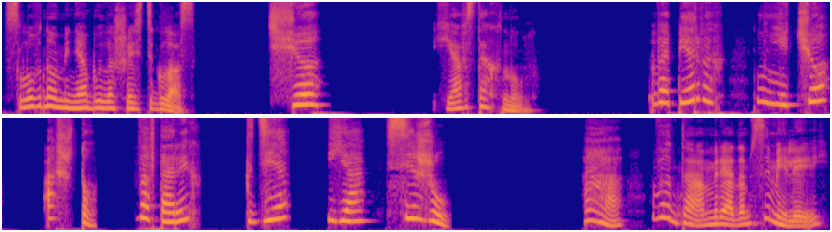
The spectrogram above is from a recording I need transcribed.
словно у меня было шесть глаз. «Чё?» Я вздохнул. «Во-первых, ничего. А что? Во-вторых, где я сижу?» «А, вон там, рядом с Эмилией»,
